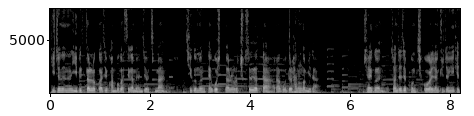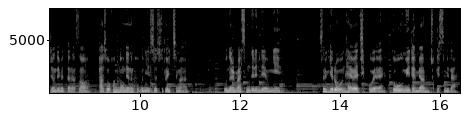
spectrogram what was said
기존에는 200달러까지 관부가세가 면제였지만 지금은 150달러로 축소되었다라고들 하는 겁니다. 최근 전자제품 직구 관련 규정이 개정됨에 따라서 다소 혼동되는 부분이 있을 수도 있지만 오늘 말씀드린 내용이 슬기로운 해외 직구에 도움이 되면 좋겠습니다.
